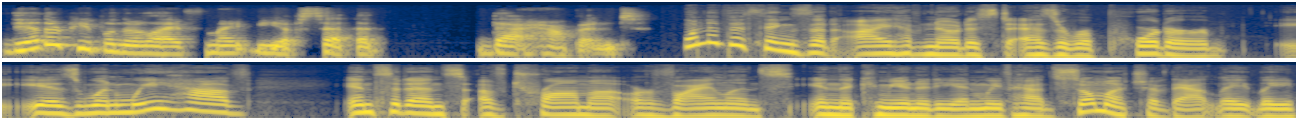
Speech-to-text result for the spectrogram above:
the other people in their life might be upset that that happened. One of the things that I have noticed as a reporter is when we have incidents of trauma or violence in the community, and we've had so much of that lately.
